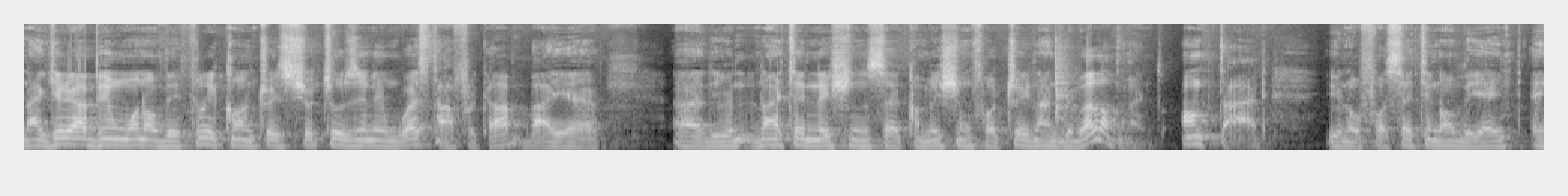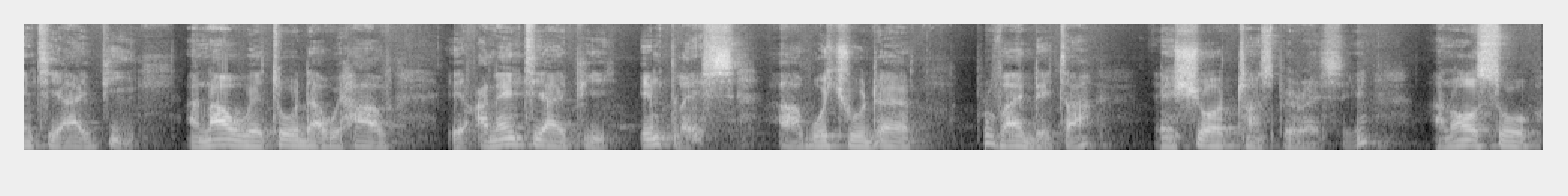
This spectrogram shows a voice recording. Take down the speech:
Nigeria being one of the three countries chosen in West Africa by uh, uh, the United Nations uh, Commission for Trade and Development, UNCTAD, you know, for setting up the NTIP. And now we're told that we have an NTIP in place, uh, which would uh, provide data, ensure transparency, and also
